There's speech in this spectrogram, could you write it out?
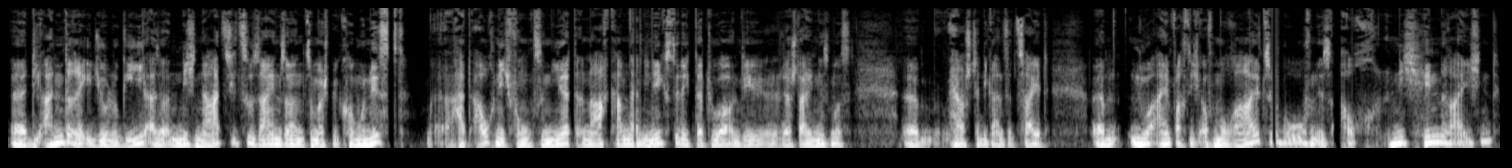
Äh, die andere Ideologie, also nicht Nazi zu sein, sondern zum Beispiel Kommunist, äh, hat auch nicht funktioniert. Danach kam dann die nächste Diktatur und die, der Stalinismus äh, herrschte die ganze Zeit. Ähm, nur einfach sich auf Moral zu berufen, ist auch nicht hinreichend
